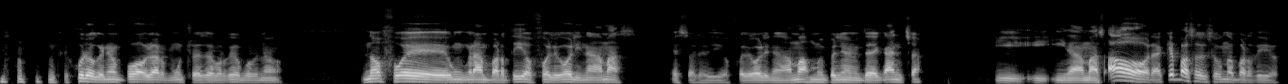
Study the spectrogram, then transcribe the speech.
te juro que no puedo hablar mucho de ese partido porque no, no fue un gran partido, fue el gol y nada más. Eso les digo, fue el gol y nada más, muy peleado en mitad de cancha y, nada más. Ahora, ¿qué pasó en el segundo partido?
